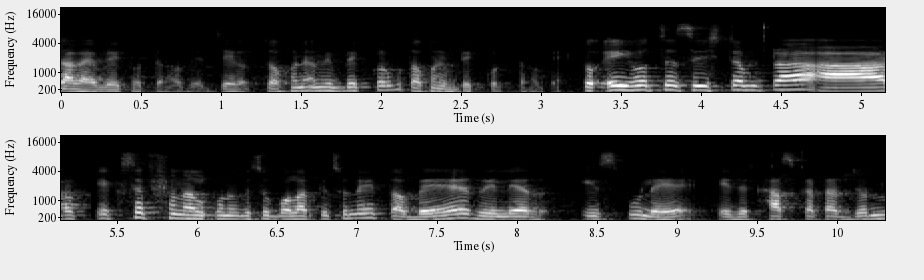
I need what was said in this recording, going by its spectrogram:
জায়গায় ব্রেক হতে হবে। যে যখনই আমি ব্রেক করব, তখনই ব্রেক করতে হবে। তো এই হচ্ছে সিস্টেমটা আর এক্সেপশনাল কোনো কিছু বলার কিছু নেই। তবে রেলের স্পুলে এই যে খাস কাটার জন্য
